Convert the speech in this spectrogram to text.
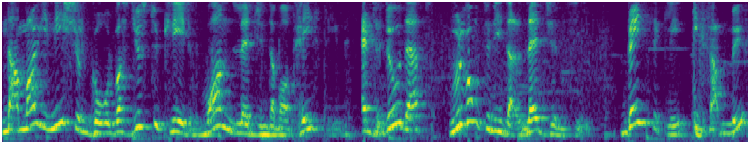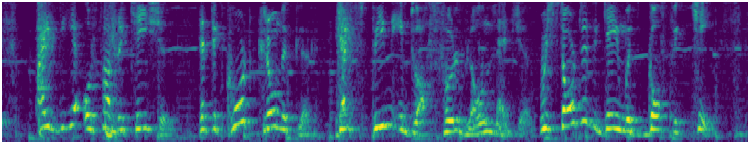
Now my initial goal was just to create one legend about Haesteinn. And to do that, we're going to need a legend seed. Basically, it's a myth, idea or fabrication that the court chronicler can spin into a full-blown legend. We started the game with Gothic kings,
